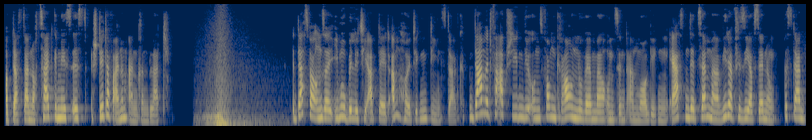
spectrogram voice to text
Ob das dann noch zeitgemäß ist, steht auf einem anderen Blatt. Das war unser E-Mobility Update am heutigen Dienstag. Damit verabschieden wir uns vom grauen November und sind am morgigen 1. Dezember wieder für Sie auf Sendung. Bis dann!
